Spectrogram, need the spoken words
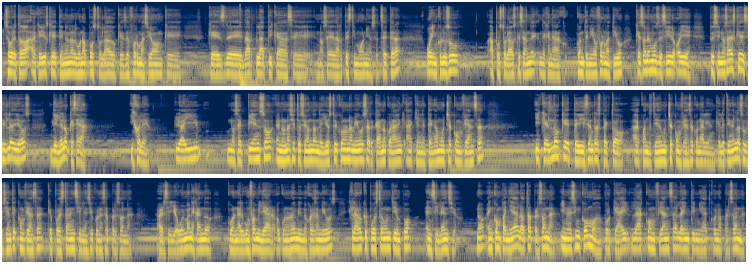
sobre todo aquellos que tienen algún apostolado, que es de formación, que, que es de dar pláticas, eh, no sé, dar testimonios, etcétera, o incluso apostolados que sean de, generar contenido formativo, que solemos decir, oye, pues si no sabes qué decirle a Dios, dile lo que sea. Híjole, yo ahí, no sé, pienso en una situación donde yo estoy con un amigo cercano, con alguien a quien le tenga mucha confianza, ¿Y qué es lo que te dicen respecto a cuando tienes mucha confianza con alguien? Que le tienes la suficiente confianza que puedes estar en silencio con esa persona. A ver, si yo voy manejando con algún familiar o con uno de mis mejores amigos, claro que puedo estar un tiempo en silencio, ¿no? En compañía de la otra persona. Y no es incómodo porque hay la confianza, la intimidad con la persona.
